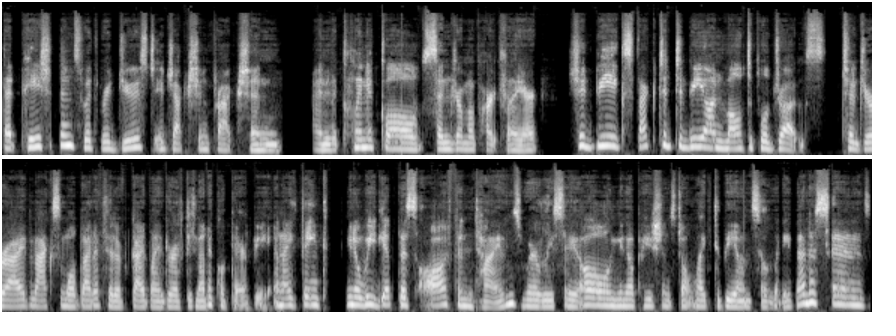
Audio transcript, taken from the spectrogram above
that patients with reduced ejection fraction and the clinical syndrome of heart failure should be expected to be on multiple drugs to derive maximal benefit of guideline directed medical therapy. And I think, you know, we get this oftentimes where we say, oh, you know, patients don't like to be on so many medicines.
